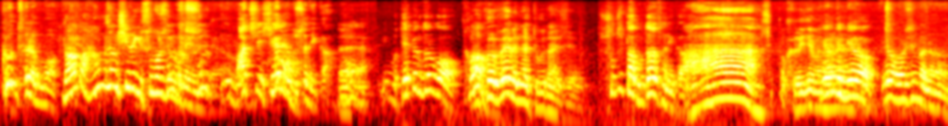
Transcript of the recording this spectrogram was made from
그때는 뭐 나도 항상 시댁이 수발 술, 들고 술 다녔는데. 마치 시간이 없으니까 뭐 대병 들고 아, 그걸 왜 맨날 두고 다니세요? 술집 다못 알았으니까 아, 또 그거지만. 형님 여, 여 오시면은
